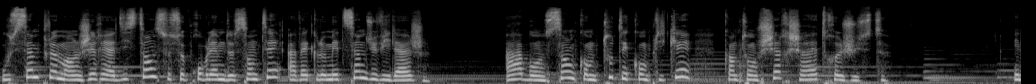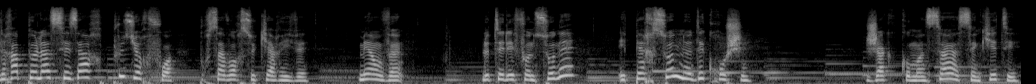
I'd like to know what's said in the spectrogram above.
Ou simplement gérer à distance ce problème de santé avec le médecin du village? Ah bon sang, comme tout est compliqué quand on cherche à être juste. Il rappela César plusieurs fois pour savoir ce qui arrivait, mais en vain. Le téléphone sonnait et personne ne décrochait. Jacques commença à s'inquiéter.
